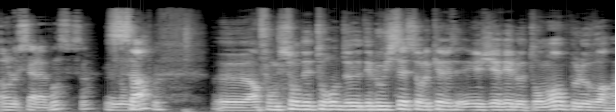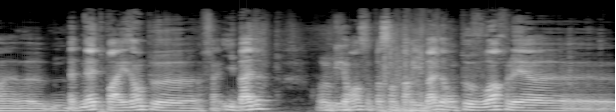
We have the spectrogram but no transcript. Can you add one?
On le sait à l'avance, c'est ça Ça, euh, en fonction des tours de, des logiciels sur lesquels est géré le tournoi, on peut le voir. Euh, Badnet, par exemple, euh, enfin IBAD, en mhm. l'occurrence, en passant par IBAD, on peut voir les euh,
